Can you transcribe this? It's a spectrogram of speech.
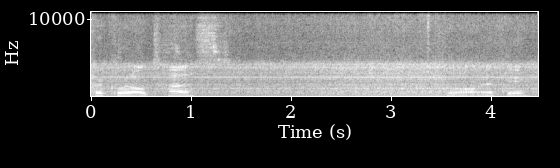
quick little test. A little iffy.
